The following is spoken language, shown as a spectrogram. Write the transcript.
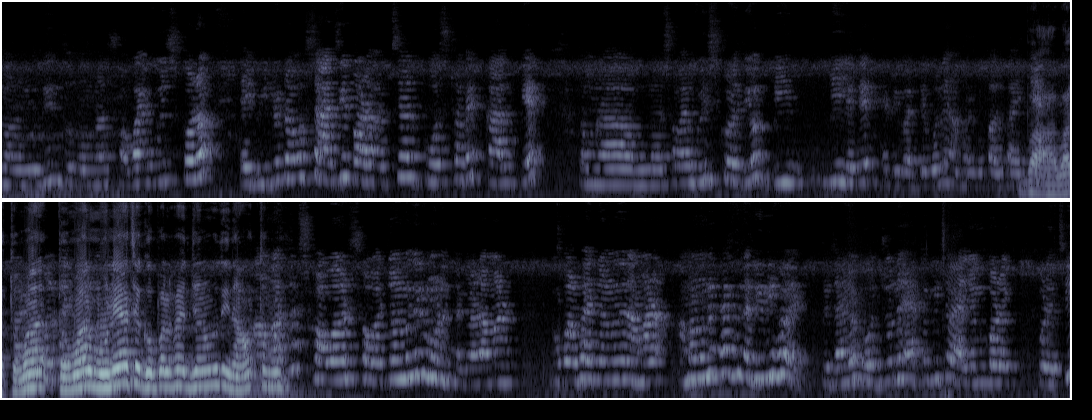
জন্মদিন তো তোমরা সবাই উইশ করো। এই ভিডিওটা অবশ্য আজকে করা হচ্ছে আর পোস্ট হবে কালকে। তোমরা সবাই উইশ করে দিও। বি বিলেটেড হ্যাপি বার্থডে বলে আমার গোপাল ভাই বাবা তোমার তোমার মনে আছে গোপাল ভাইয়ের জন্মদিন? আমার তো সবার সবার জন্মদিন মনে থাকে আর আমার গোপাল ভাইয়ের জন্মদিন আমার আমার মনে থাকবে না দিদি হয়। তো যাই হোক ওর জন্য এত কিছু আয়োজন করে করেছি।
